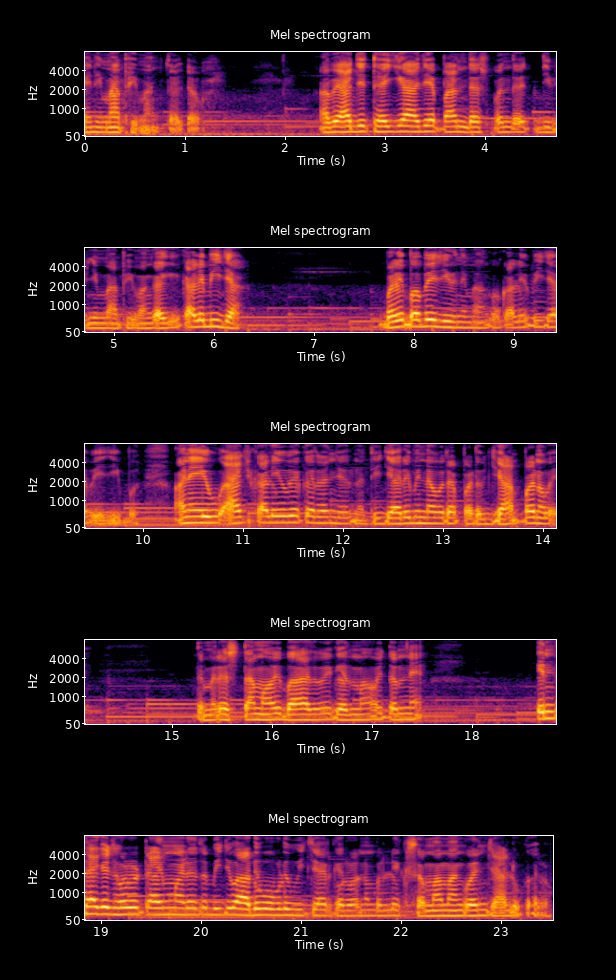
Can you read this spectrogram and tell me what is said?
એની માફી માંગતા જાઓ. હવે આજે થઈ ગયા, આજે પાંચ, દસ, પંદર જીવની માફી મંગાવી ગઈ. કાલે બીજા. ભલે બબે જીવની માંગો, કાલે બીજા બે જીવ. અને એવું આજકાલ એવું કરવાની જરૂર નથી. જ્યારે બી નવરા પડો, જ્યાં પણ હોય, તમે રસ્તામાં હોય, બહાર હોય, ઘરમાં હોય, તમને એમ થાય કે થોડો ટાઈમ મળે તો બીજું આડું બબડું વિચાર કરવાનો બદલે ક્ષમા માંગવાનું ચાલુ કરો.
